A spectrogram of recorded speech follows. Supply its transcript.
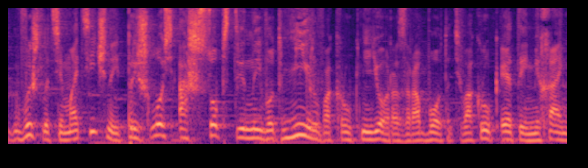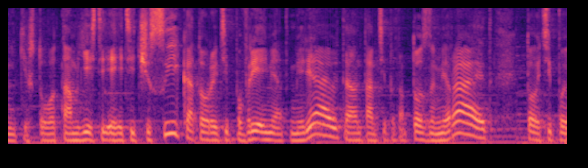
вышла тематичной, пришлось аж собственный вот мир вокруг нее разработать, вокруг этой механики, что вот там есть эти часы, которые типа время отмеряют, а там типа там то замирает, то типа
